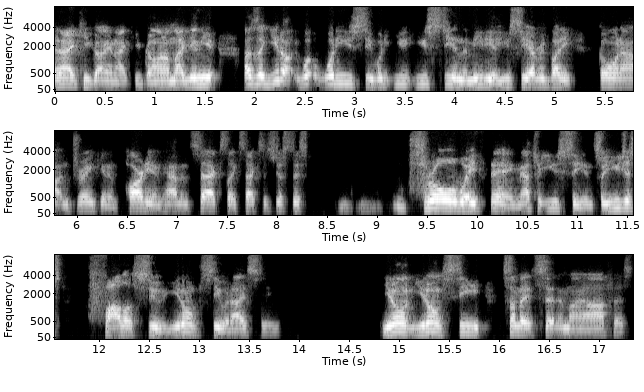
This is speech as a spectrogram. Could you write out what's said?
And I keep going and I keep going. I'm like, and you, I was like, you know, what, what do you see? What do you, you see in the media? You see everybody going out and drinking and partying and having sex. Like sex is just this throwaway thing. That's what you see. And so you just follow suit. You don't see what I see. You don't you don't see somebody that's sitting in my office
